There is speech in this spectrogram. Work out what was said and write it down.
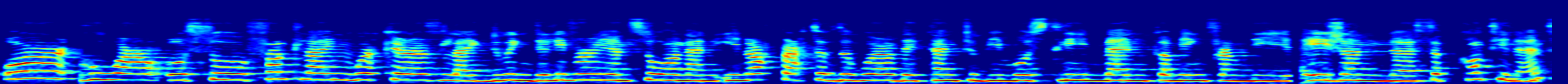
or who are also frontline workers like doing delivery and so on. And in our part of the world, they tend to be mostly men coming from the Asian uh, subcontinent.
